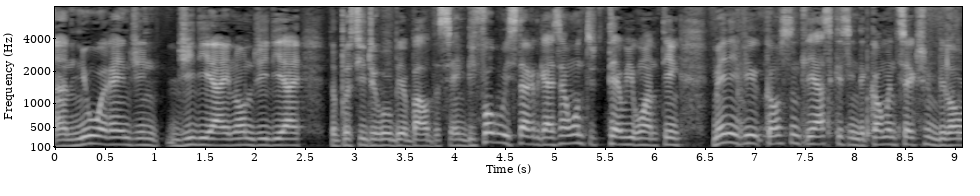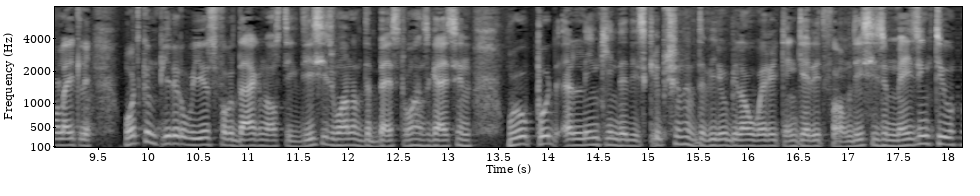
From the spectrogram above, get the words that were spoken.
a newer engine, GDI, non-GDI, the procedure will be about the same. Before we start guys, I want to tell you one thing. Many of you constantly ask us in the comment section below lately, what computer we use for diagnostic. This is one of the best ones guys and we'll put a link in the description of the video below where you can get it from. This is amazing tool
